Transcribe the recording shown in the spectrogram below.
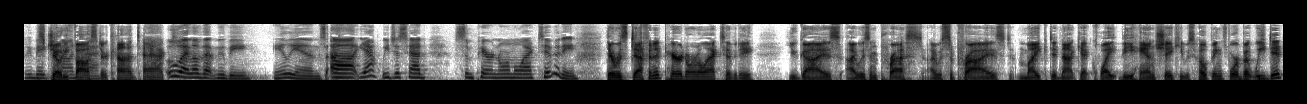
We It's made Jodie. Foster contact. Ooh, I love that movie, Aliens. Uh, yeah, we just had some paranormal activity. There was definite paranormal activity. You guys, I was impressed. I was surprised. Mike did not get quite the handshake he was hoping for, but we did.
